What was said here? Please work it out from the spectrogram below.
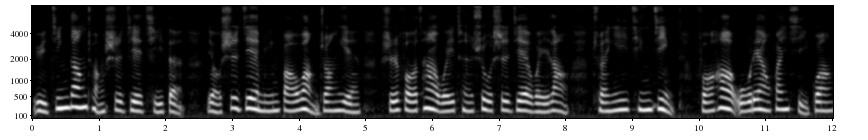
与金刚床世界齐等，有世界名宝网庄严，十佛刹围成数世界围绕，纯一清净。佛号无量欢喜光，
